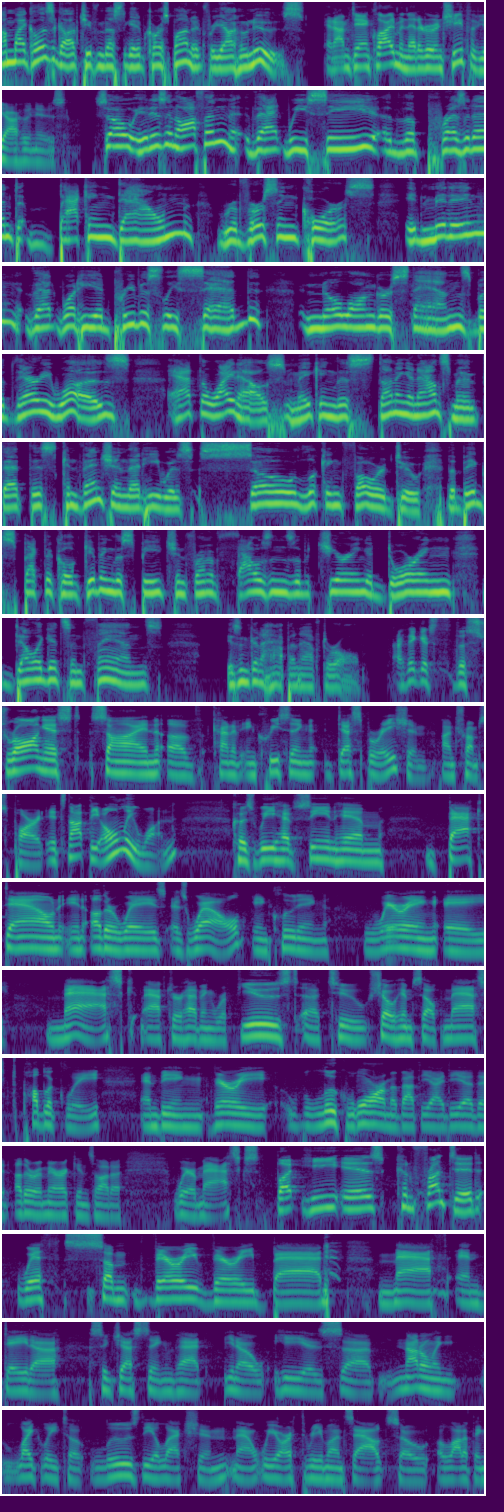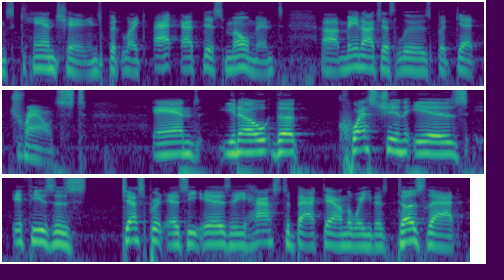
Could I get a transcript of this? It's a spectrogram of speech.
I'm Michael Isikoff, Chief Investigative Correspondent for Yahoo News. And I'm Dan Klaidman, Editor in Chief of Yahoo News. So it isn't often that we see the president backing down, reversing course, admitting that what he had previously said no longer stands. But there he was at the White House making this stunning announcement that this convention that he was so looking forward to, the big spectacle, giving the speech in front of thousands of cheering, adoring delegates and fans isn't going to happen after all. I think it's the strongest sign of kind of increasing desperation on Trump's part. It's not the only one, because we have seen him back down in other ways as well, including wearing a mask after having refused uh, to show himself masked publicly and being very lukewarm about the idea that other Americans ought to wear masks, but he is confronted with some very, very bad math and data suggesting that, you know, he is uh, not only likely to lose the election. Now, we are three months out, so a lot of things can change, but like at, at this moment, uh, may not just lose, but get trounced. And, you know, the question is if he's as desperate as he is and he has to back down the way he does, does that,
